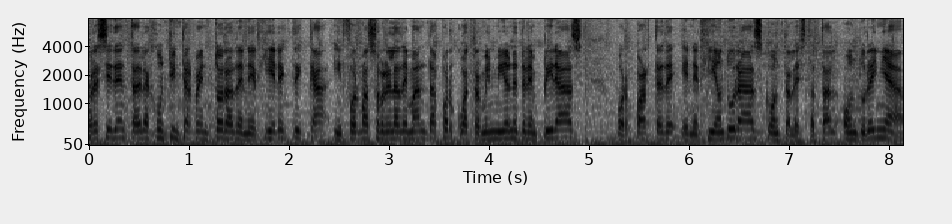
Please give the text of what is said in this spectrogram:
Presidenta de la Junta Interventora de Energía Eléctrica informa sobre la demanda por 4 mil millones de lempiras por parte de Energía Honduras contra la estatal hondureña,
